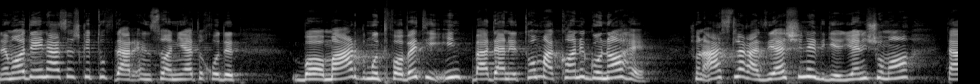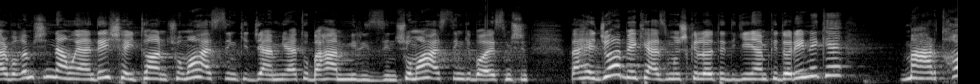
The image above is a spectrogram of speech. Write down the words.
نماد این هستش که تو در انسانیت خودت با مرد متفاوتی این بدن تو مکان گناهه. چون اصل قضیهش اینه دیگه. یعنی شما در واقع میشین نماینده شیطان. شما هستین که جمعیت رو به هم میریزین. شما هستین که باعث میشین. و هجاب یکی از مشکلات دیگه هم که داره اینه که مردها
